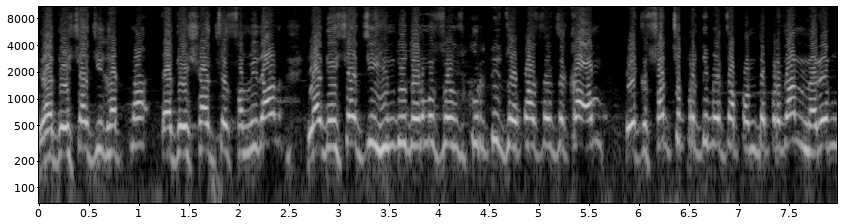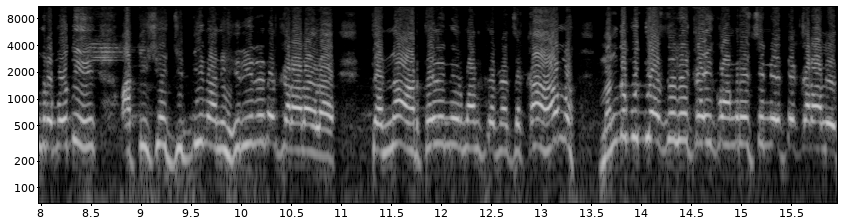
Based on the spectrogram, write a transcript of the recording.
या देशाची घटना या देशाचं संविधान या देशाची हिंदू धर्म संस्कृती जोपासण्याचं काम एक स्वच्छ प्रतिमेचा पंतप्रधान नरेंद्र मोदी अतिशय जिद्दीनं आणि हिरिरीनं करायला लागलाय. त्यांना अडथळे निर्माण करण्याचं काम मंदबुद्धी असलेले काही काँग्रेसचे नेते करालेत.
